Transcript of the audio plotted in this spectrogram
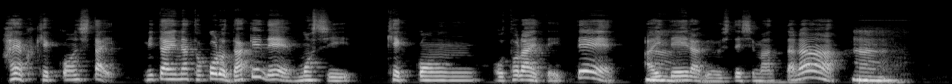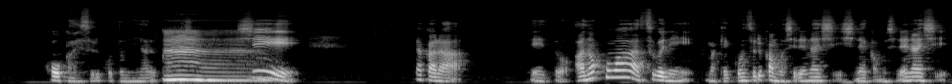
早く結婚したい、みたいなところだけでもし、結婚を捉えていて、相手選びをしてしまったら、うん。後悔することになるかうもしれない。ん。し、だから、えっ、と、あの子はすぐに、まあ、結婚するかもしれないし、しないかもしれないし、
